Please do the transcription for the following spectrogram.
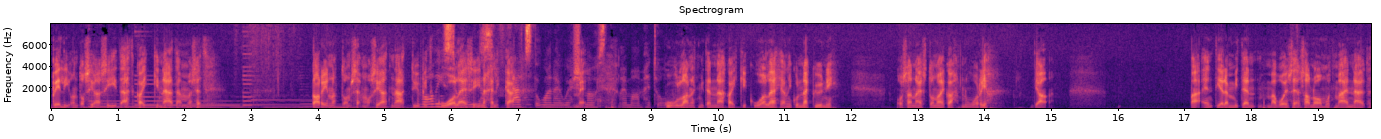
peli on tosiaan siitä, että kaikki nämä tämmöiset tarinat on semmosia, että nämä tyypit kuolee siinä, eli me. kuullaan, että miten nämä kaikki kuolee. Ja niin kuin näkyy, niin osa näistä on aika nuoria. Ja mä en tiedä, miten mä voin sen sanoa, mutta mä en näytä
